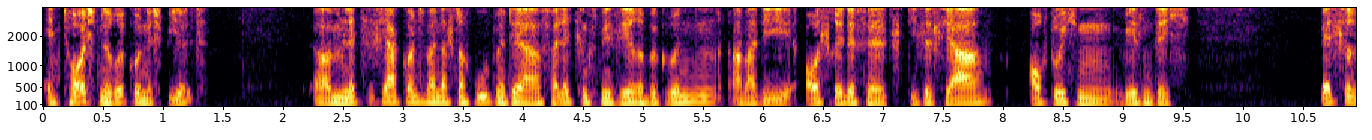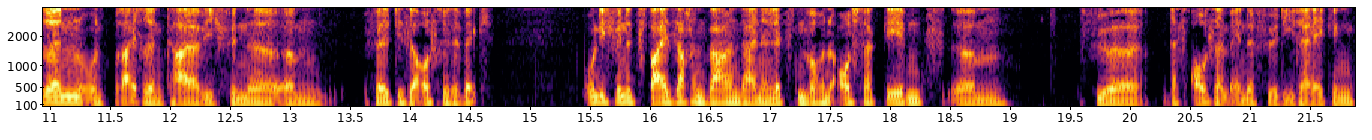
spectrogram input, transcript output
enttäuschende Rückrunde spielt. Ähm, letztes Jahr konnte man das noch gut mit der Verletzungsmisere begründen, aber die Ausrede fällt dieses Jahr auch durch ein wesentlich besseren und breiteren Kader, wie ich finde, ähm, fällt diese Ausrede weg. Und ich finde, zwei Sachen waren da in den letzten Wochen ausschlaggebend ähm, für das Aus am Ende für Dieter Hecking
